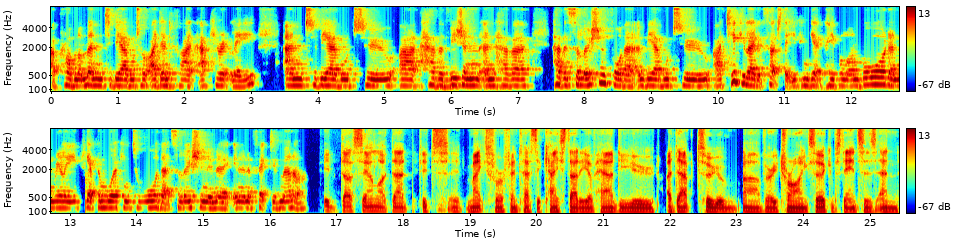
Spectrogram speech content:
a problem and to be able to identify it accurately, and to be able to uh, have a vision and have a have a solution for that, and be able to articulate it such that you can get people on board and really get them working toward that solution in a in an effective manner. It does sound like that. It's it makes for a fantastic case study of how do you adapt to uh, very trying circumstances, and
